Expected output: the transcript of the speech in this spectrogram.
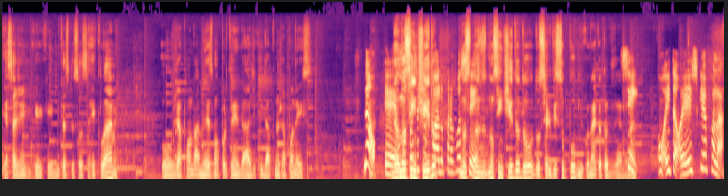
essa gente que, que muitas pessoas reclamem, o Japão dá a mesma oportunidade que dá para o japonês. Não, é no, no sentido, eu falo para você. No, no, no, sentido do, do serviço público, né, que eu estou dizendo. Sim. Né? Então, é isso que eu ia falar.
